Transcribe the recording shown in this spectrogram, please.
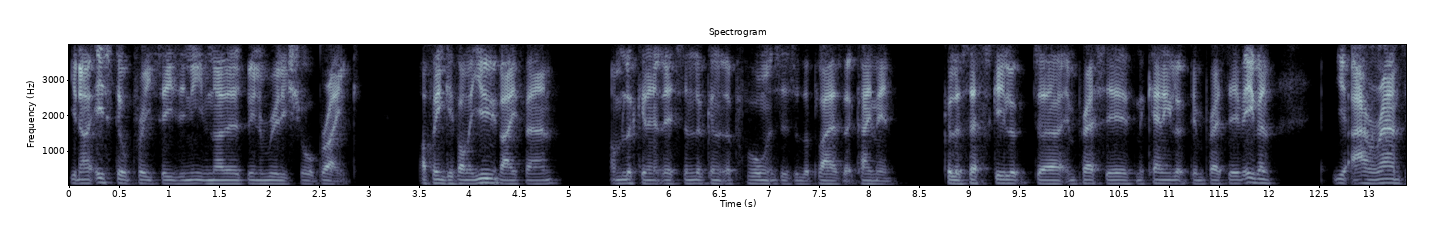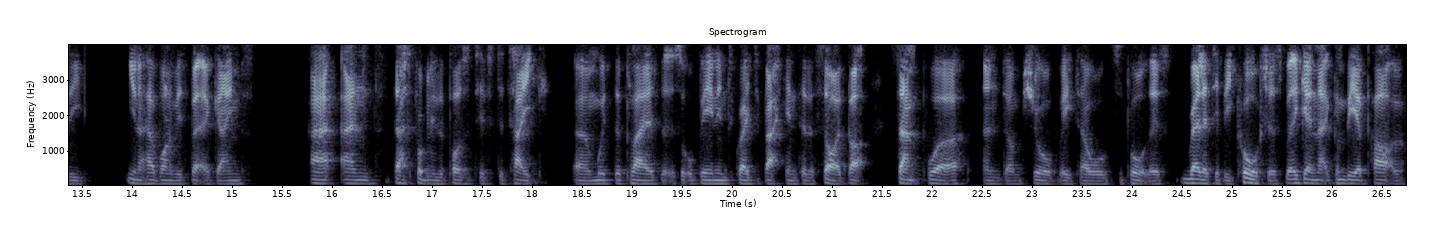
You know, it's still pre-season, even though there's been a really short break. I think if I'm a Juve fan, I'm looking at this and looking at the performances of the players that came in. Kulusevski looked uh, impressive. McKennie looked impressive. Even yeah, Aaron Ramsey, you know, had one of his better games, uh, and that's probably the positives to take um, with the players that are sort of being integrated back into the side. But Samp were, and I'm sure Vito will support this, relatively cautious. But again, that can be a part of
